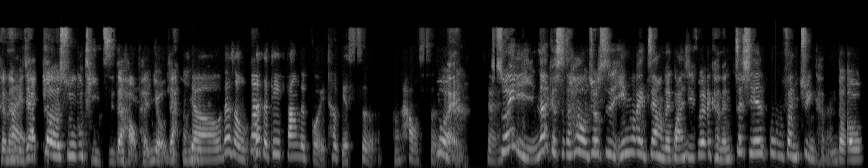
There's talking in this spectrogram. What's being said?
可能比较特殊体质的好朋友这样。有那种那个地方的鬼特别色，很好色。对对，所以那个时候就是因为这样的关系，所以可能这些部分菌可能都。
